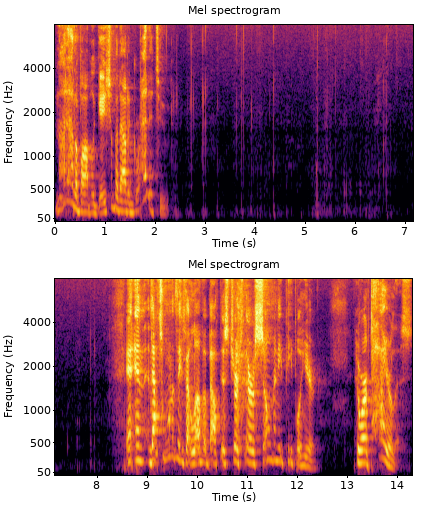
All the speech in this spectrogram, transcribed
Not out of obligation, but out of gratitude. And, and that's one of the things I love about this church. There are so many people here who are tireless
